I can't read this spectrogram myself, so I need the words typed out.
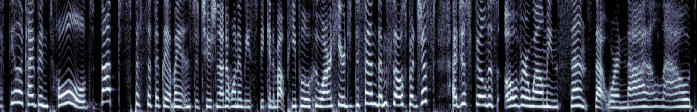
I feel like I've been told, not specifically at my institution. I don't want to be speaking about people who aren't here to defend themselves, but just I just feel this overwhelming sense that we're not allowed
